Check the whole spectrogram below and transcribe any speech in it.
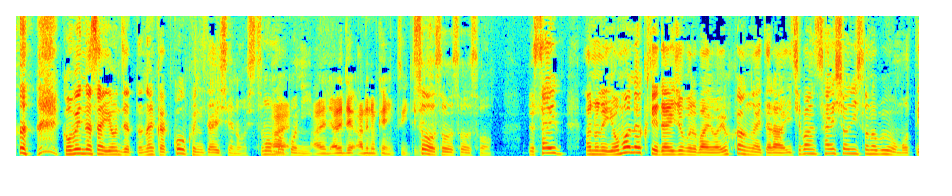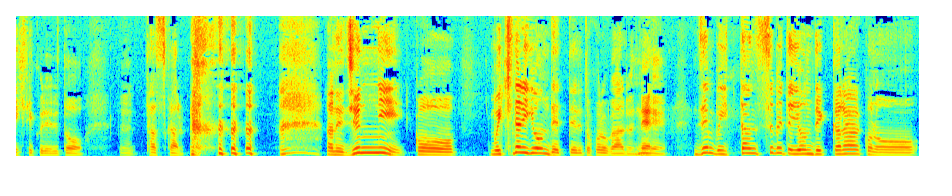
ごめんなさい読んじゃった。なんかコウ君に対しての質問箱に、はい、あれあれであれの件についてそうそうそうそう。で最あのね読まなくて大丈夫の場合はよく考えたら一番最初にその文を持ってきてくれると、うん助かる あのね順にこうもういきなり読んでってるところがあるんで、ね。全部一旦全て読んでからこの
